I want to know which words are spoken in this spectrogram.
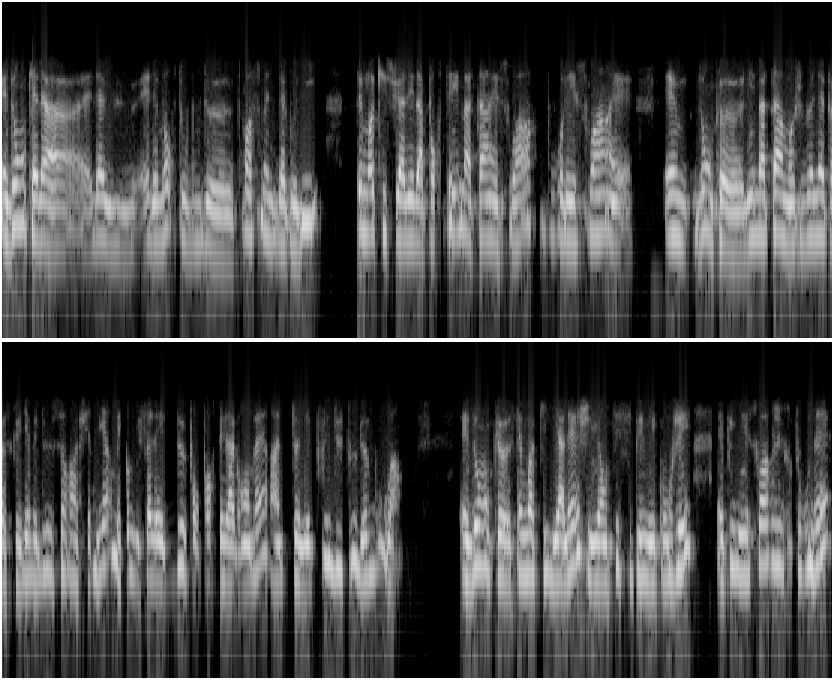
Et donc, elle, a, elle, a eu, elle est morte au bout de trois semaines d'agonie. C'est moi qui suis allée la porter matin et soir pour les soins. Et, et donc, euh, les matins, moi, je venais parce qu'il y avait deux sœurs infirmières, mais comme il fallait deux pour porter la grand-mère, elle ne tenait plus du tout debout. hein. Et donc, euh, c'est moi qui y allais, j'ai anticipé mes congés. Et puis, les soirs, j'y retournais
